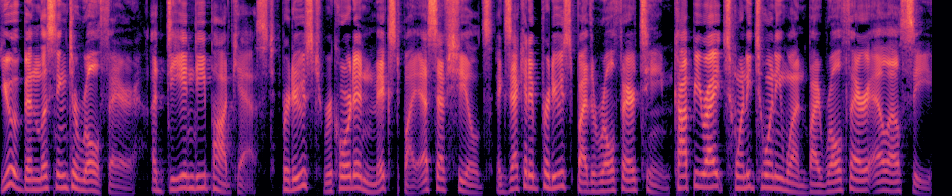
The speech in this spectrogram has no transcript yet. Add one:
You have been listening to RollFare, a D&D podcast. Produced, recorded, and mixed by SF Shields. Executive produced by the RollFare team. Copyright 2021 by RollFare LLC.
